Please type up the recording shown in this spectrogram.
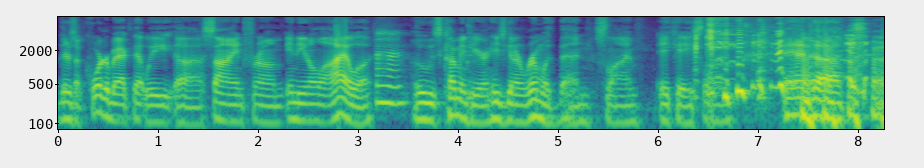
there's a quarterback that we uh, signed from Indianola, Iowa, uh-huh. who's coming here, and he's going to room with Ben Slime, aka Slime. and uh,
